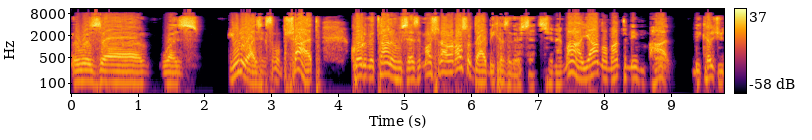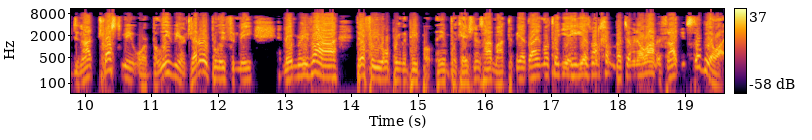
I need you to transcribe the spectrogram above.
was uh, was utilizing some pshat, quoting the Tana who says that Moshe and Aaron also died because of their sins. Because you did not trust me or believe me or generate belief in me, therefore you won't bring the people. The implication is, and if not, you'd still be alive.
